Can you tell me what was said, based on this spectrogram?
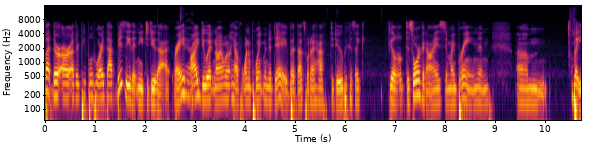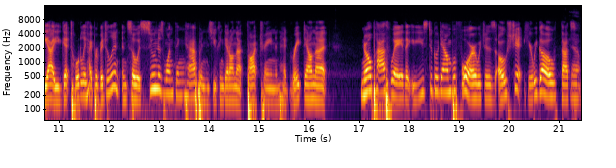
but there are other people who are that busy that need to do that, right? Yeah. I do it and I only have one appointment a day, but that's what I have to do because I feel disorganized in my brain and um, but yeah, you get totally hyper vigilant, and so as soon as one thing happens, you can get on that thought train and head right down that neural pathway that you used to go down before, which is, oh shit, here we go. That's Yeah.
